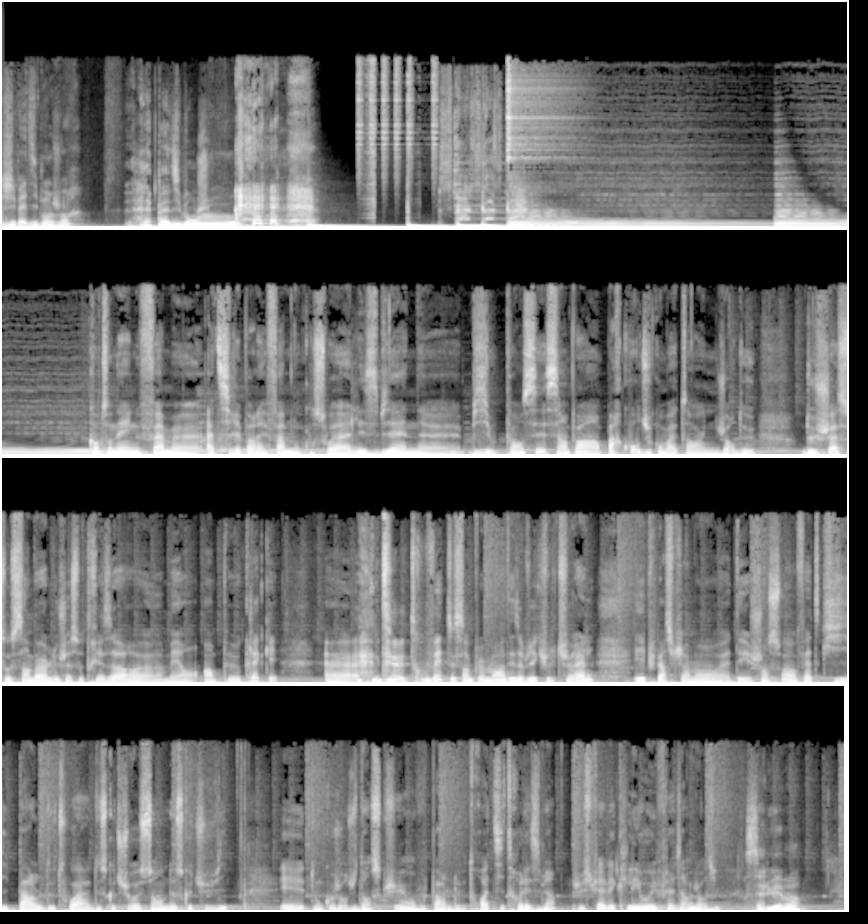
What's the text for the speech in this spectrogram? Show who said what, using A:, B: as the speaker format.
A: J'ai pas dit bonjour.
B: Elle a pas dit bonjour.
A: Quand on est une femme euh, attirée par les femmes, donc qu'on soit lesbienne, euh, bi ou pan, c'est c'est un peu un parcours du combattant, une genre de, de chasse au symbole, de chasse au trésor, euh, mais en- un peu claqué. Euh, de trouver tout simplement des objets culturels et plus particulièrement euh, des chansons en fait qui parlent de toi, de ce que tu ressens, de ce que tu vis. Et donc aujourd'hui dans ce cul, on vous parle de trois titres lesbiens. Je suis avec Léo et Flavien aujourd'hui.
B: Salut Emma.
